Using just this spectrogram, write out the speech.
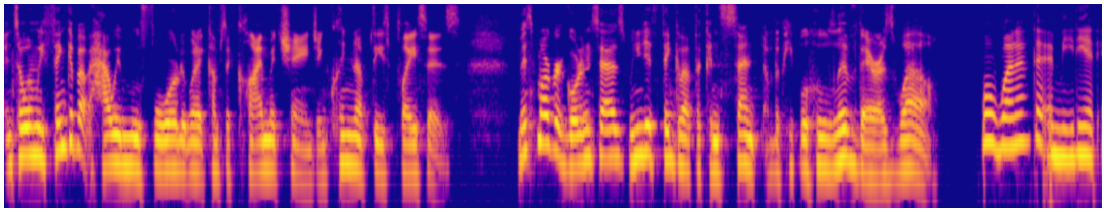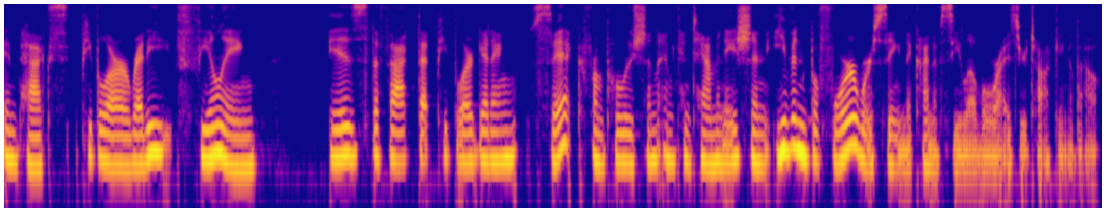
And so when we think about how we move forward when it comes to climate change and cleaning up these places, Miss Margaret Gordon says we need to think about the consent of the people who live there as well. Well, one of the immediate impacts people are already feeling is the fact that people are getting sick from pollution and contamination even before we're seeing the kind of sea level rise you're talking about.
